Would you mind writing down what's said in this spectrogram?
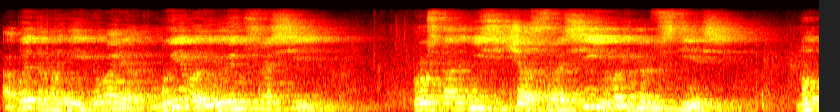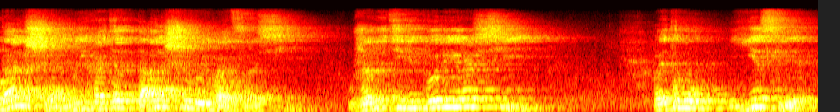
Об этом они и говорят. Мы воюем с Россией. Просто они сейчас с Россией воюют здесь. Но дальше они хотят дальше воевать с Россией уже на территории России. Поэтому, если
